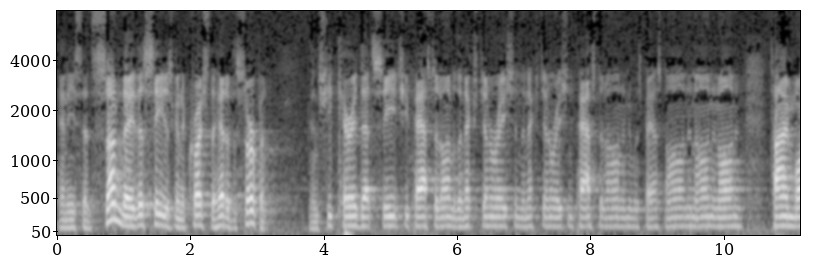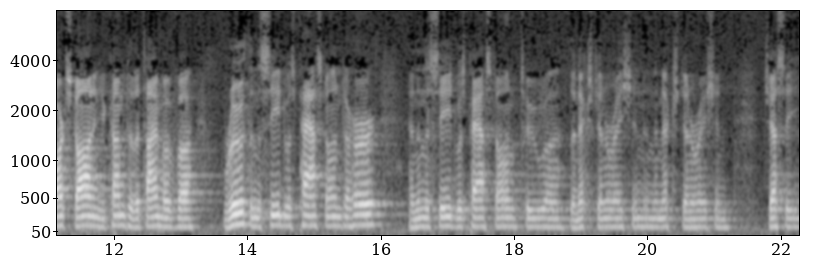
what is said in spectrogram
And he said, someday this seed is going to crush the head of the serpent. And she carried that seed. She passed it on to the next generation. The next generation passed it on, and it was passed on and on and on. And time marched on, and you come to the time of uh, Ruth, and the seed was passed on to her. And then the seed was passed on to uh, the next generation and the next generation. Jesse,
